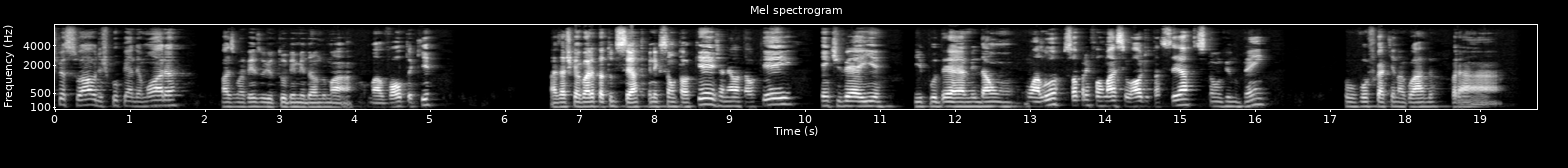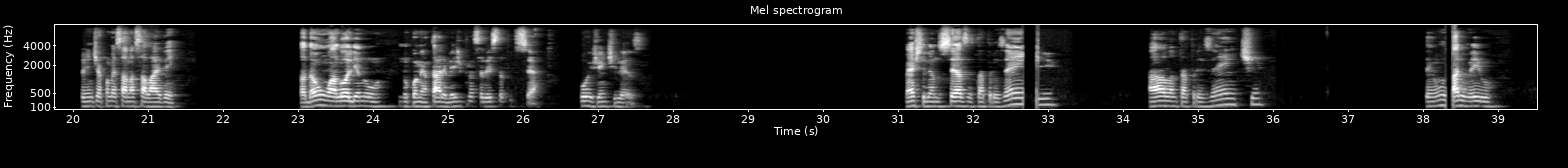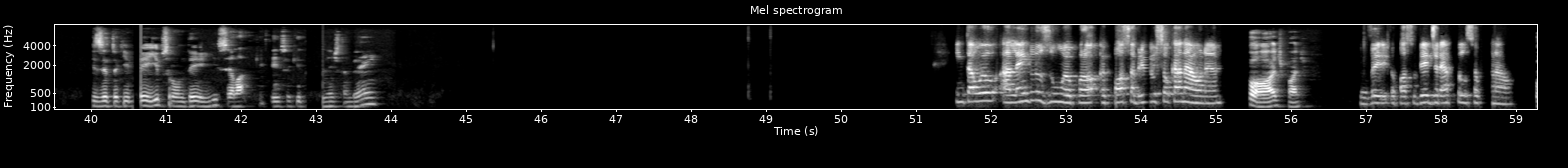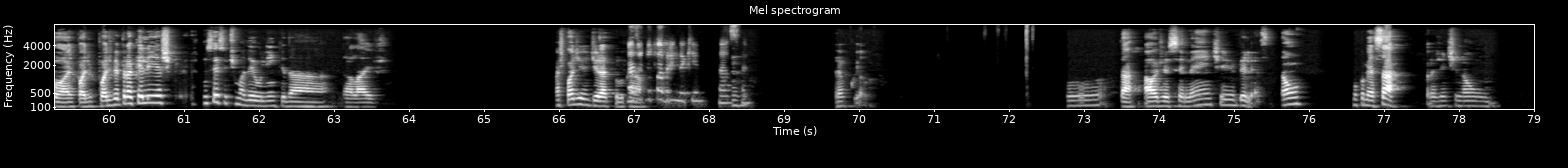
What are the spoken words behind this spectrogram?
noite, pessoal. Desculpem a demora. Mais uma vez o YouTube me dando uma, uma volta aqui. Mas acho que agora está tudo certo. A conexão está ok, janela está ok. Quem tiver aí e puder me dar um, um alô, só para informar se o áudio está certo, se estão ouvindo bem. Eu vou ficar aqui na guarda para a gente já começar a nossa live aí. Só dá um alô ali no, no comentário mesmo para saber se está tudo certo. Por gentileza. Mestre Leandro César está presente. Alan está presente. Tem um usuário meio esquisito aqui, BYDI, sei lá o que é isso aqui presente também. Então, eu, além do Zoom, eu, eu posso abrir o seu canal, né? Pode, pode. Eu, eu posso ver direto pelo seu canal. Pode, pode, pode ver por aquele. Acho, não sei se eu te mandei o link da, da live. Mas pode ir direto pelo canal. Mas eu estou abrindo aqui. Tá uhum. Tranquilo. O... Tá, áudio excelente, beleza. Então, vamos começar? Para a gente não.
